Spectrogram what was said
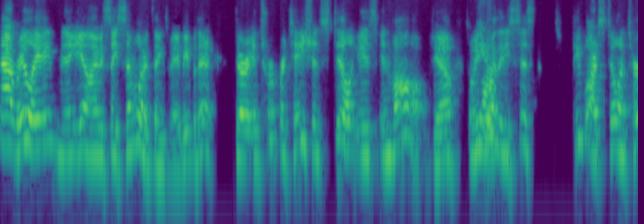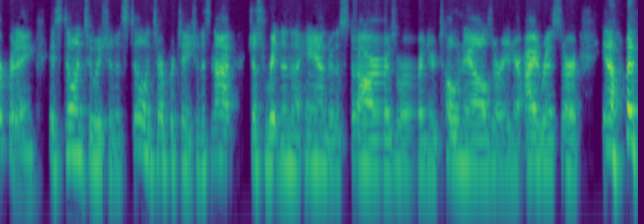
Not really. You know, I would say similar things maybe, but their their interpretation still is involved. You know, so even yeah. with these systems, people are still interpreting. It's still intuition. It's still interpretation. It's not just written in the hand or the stars or in your toenails or in your iris or you know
